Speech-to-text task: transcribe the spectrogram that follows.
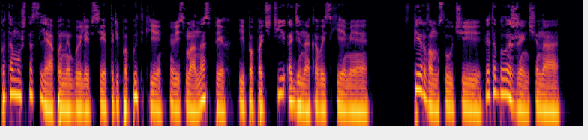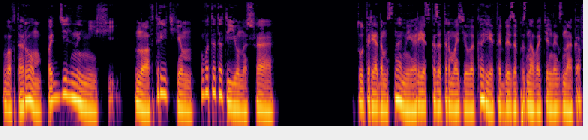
потому что сляпаны были все три попытки весьма наспех и по почти одинаковой схеме. В первом случае это была женщина, во втором — поддельный нищий, ну а в третьем — вот этот юноша. Тут рядом с нами резко затормозила карета без опознавательных знаков,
